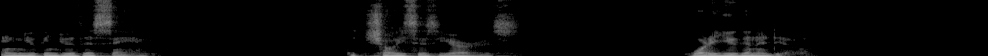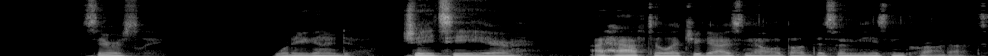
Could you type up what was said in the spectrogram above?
and you can do the same. The choice is yours. What are you going to do? Seriously, what are you going to do? JT here. I have to let you guys know about this amazing product.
